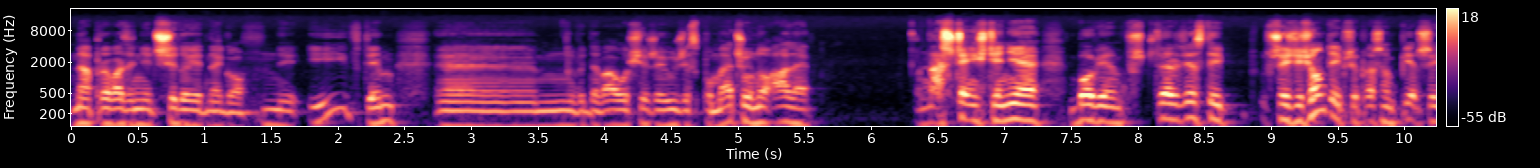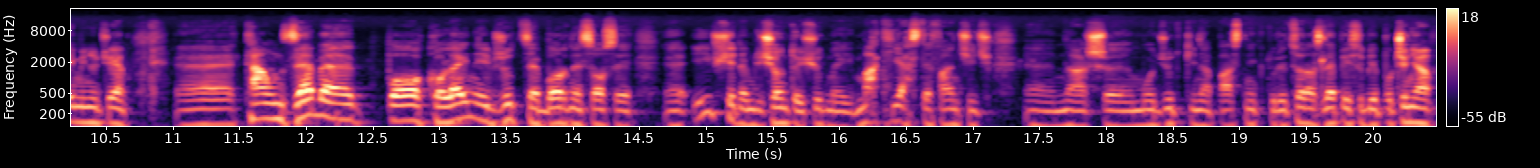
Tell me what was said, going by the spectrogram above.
na prowadzenie 3 do 1 i w tym wydawało się, że już jest po meczu, no ale na szczęście nie, bowiem w 40, w 60, przepraszam, pierwszej minucie e, Town Zebe po kolejnej wrzutce Borny Sosy e, i w 77 Matija Stefancic, e, nasz e, młodziutki napastnik, który coraz lepiej sobie poczynia.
